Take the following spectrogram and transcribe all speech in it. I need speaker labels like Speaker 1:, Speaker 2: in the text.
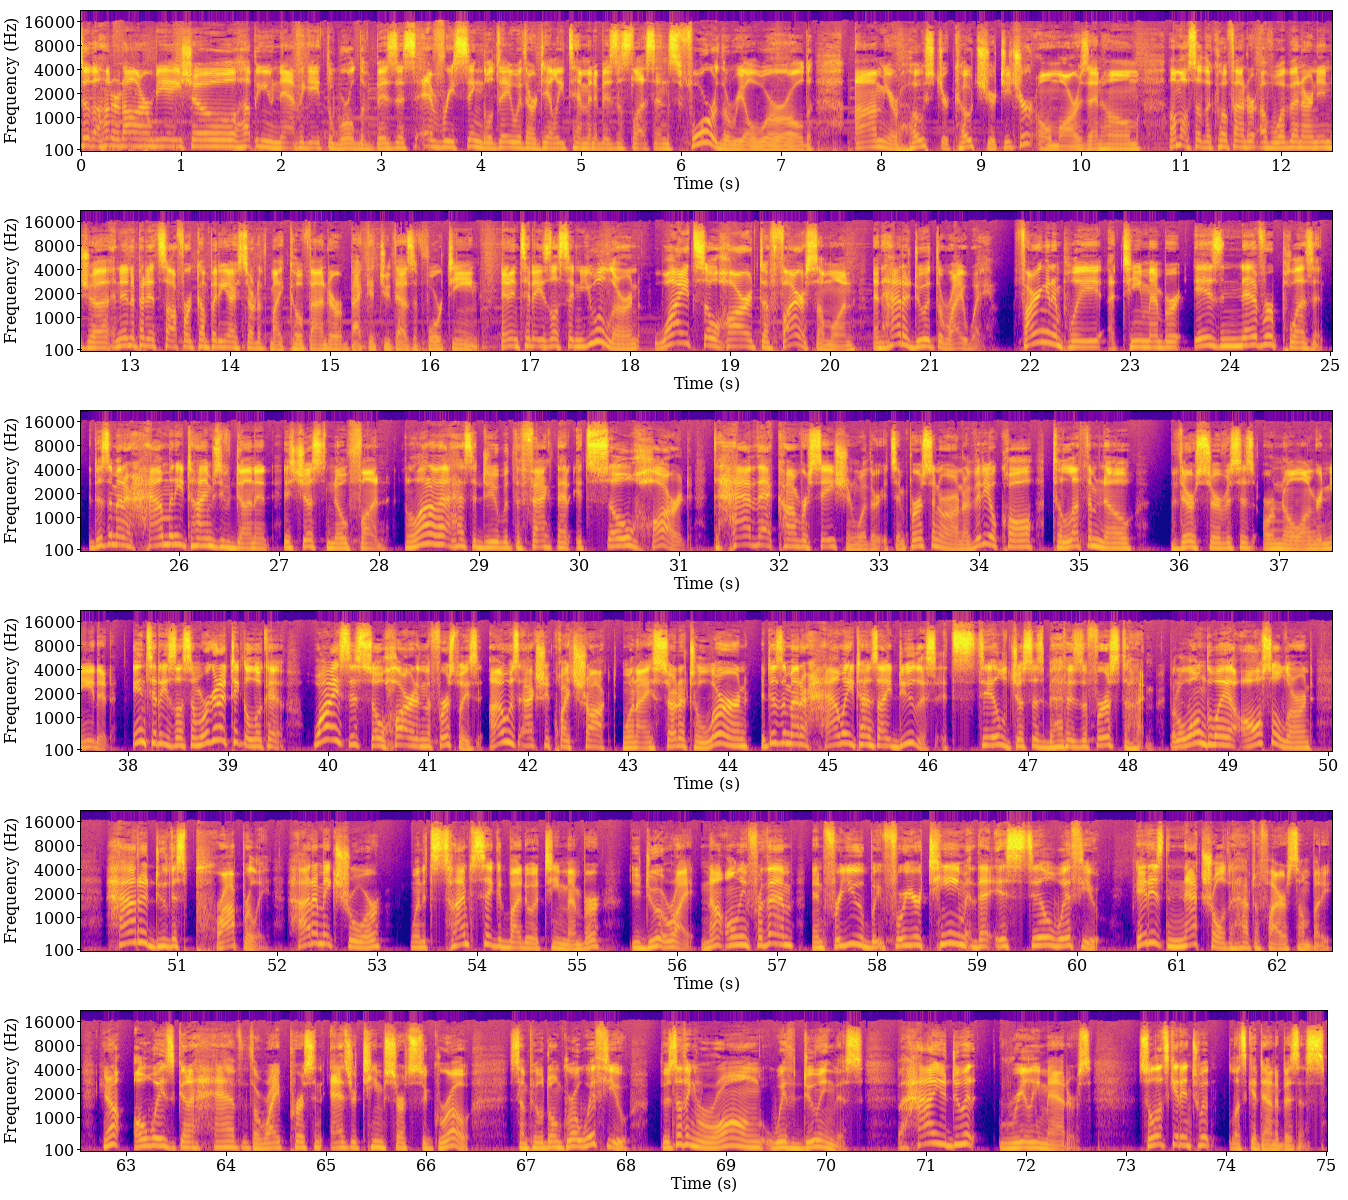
Speaker 1: to the $100 MBA show, helping you navigate the world of business every single day with our daily 10 minute business lessons for the real world. I'm your host, your coach, your teacher, Omar Zenhom. I'm also the co founder of Webinar Ninja, an independent software company I started with my co founder back in 2014. And in today's lesson, you will learn why it's so hard to fire someone and how to do it the right way. Firing an employee, a team member, is never pleasant. It doesn't matter how many times you've done it, it's just no fun. And a lot of that has to do with the fact that it's so hard to have that conversation, whether it's in person or on a video call, to let them know their services are no longer needed. In today's lesson, we're going to take a look at why is this so hard in the first place? I was actually quite shocked when I started to learn it doesn't matter how many times I do this, it's still just as bad as the first time. But along the way, I also learned how to do this properly, how to make sure when it's time to say goodbye to a team member, you do it right, not only for them and for you, but for your team that is still with you. It is natural to have to fire somebody. You're not always going to have the right person as your team starts to grow. Some people don't grow with you. There's nothing wrong with doing this, but how you do it really matters. So let's get into it. Let's get down to business.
